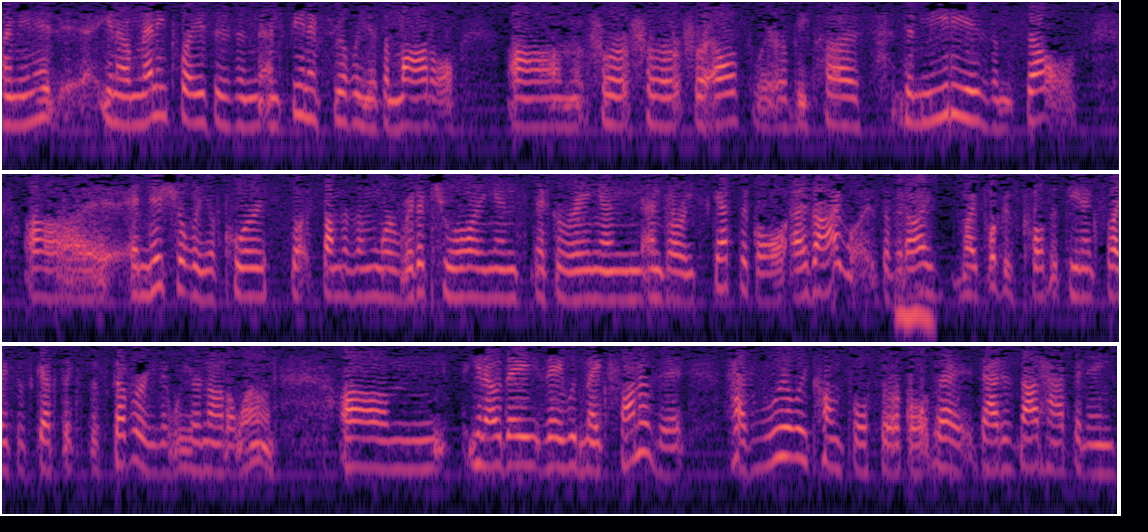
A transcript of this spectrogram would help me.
I mean, it, you know, many places, and, and Phoenix really is a model um, for, for, for elsewhere because the media themselves, uh, initially, of course, some of them were ridiculing and snickering and, and very skeptical, as I was. But I, my book is called The Phoenix Lights of Skeptics Discovery, that we are not alone. Um, you know, they, they would make fun of it, have really come full circle. That, that is not happening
